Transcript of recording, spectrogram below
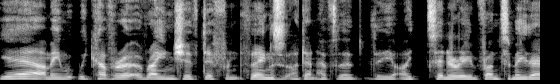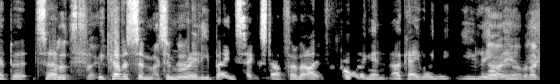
Yeah, I mean, we cover a, range of different things. I don't have the, the itinerary in front of me there, but um, well, like, we cover some, some really basic stuff about like falling in. Okay, well, you, you lead. Yeah, yeah, but like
